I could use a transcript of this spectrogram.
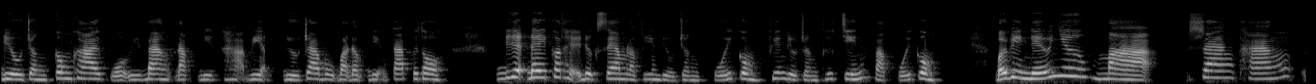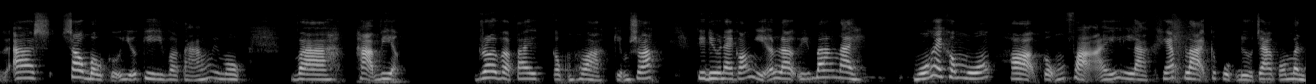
điều trần công khai của Ủy ban đặc biệt Hạ viện điều tra vụ bạo động điện Capitol. Đây có thể được xem là phiên điều trần cuối cùng, phiên điều trần thứ 9 và cuối cùng. Bởi vì nếu như mà sang tháng à, sau bầu cử giữa kỳ vào tháng 11 và Hạ viện rơi vào tay Cộng hòa kiểm soát thì điều này có nghĩa là ủy ban này muốn hay không muốn họ cũng phải là khép lại cái cuộc điều tra của mình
